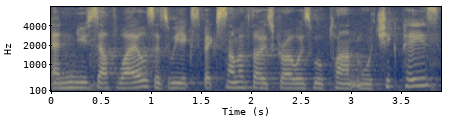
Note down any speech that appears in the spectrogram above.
and New South Wales as we expect some of those growers will plant more chickpeas.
